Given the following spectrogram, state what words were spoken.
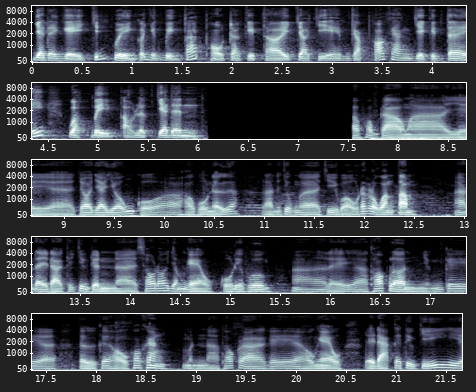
và đề nghị chính quyền có những biện pháp hỗ trợ kịp thời cho chị em gặp khó khăn về kinh tế hoặc bị bạo lực gia đình. Phong trào mà về à, cho gia vốn của hội phụ nữ là nói chung à, chi bộ rất là quan tâm À, đây là cái chương trình à, xóa đói giảm nghèo của địa phương à, để à, thoát lên những cái à, từ cái hộ khó khăn mình thoát ra cái hộ nghèo để đạt cái tiêu chí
